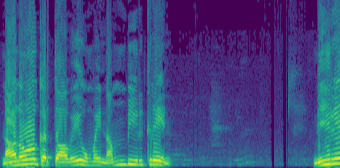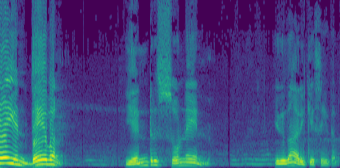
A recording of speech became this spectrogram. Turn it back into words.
நானோ கர்த்தாவே உம்மை நம்பி இருக்கிறேன். நீரே என் தேவன் என்று சொன்னேன். இதுதான் அறிக்கை செய்தல்.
